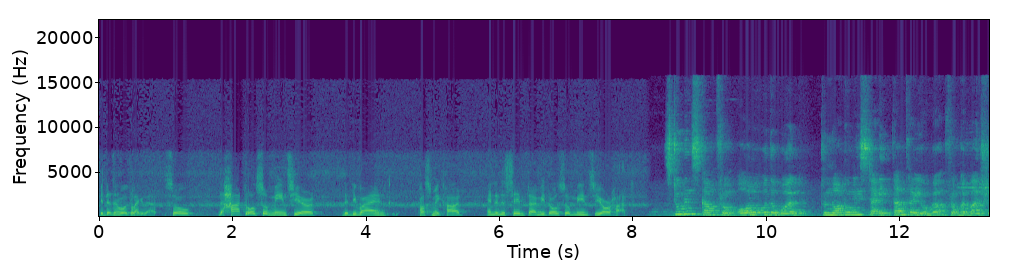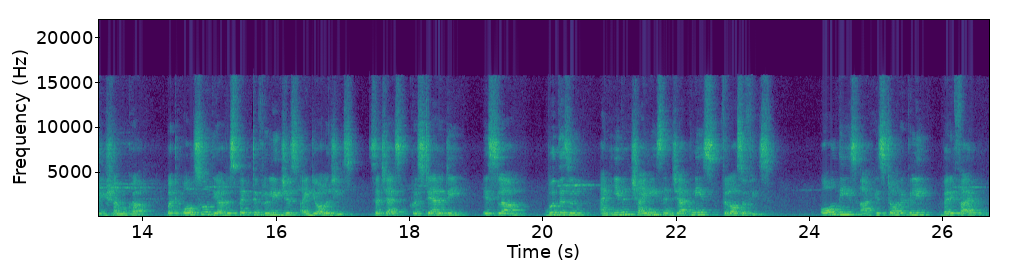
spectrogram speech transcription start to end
It doesn't work like that. So the heart also means here the divine cosmic heart, and at the same time, it also means your heart. Students come from all over the world to not only study Tantra Yoga from Bhagwan Sri Shanmukha, but also their respective religious ideologies such as Christianity, Islam, Buddhism, and even Chinese and Japanese philosophies. All these are historically verifiable.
